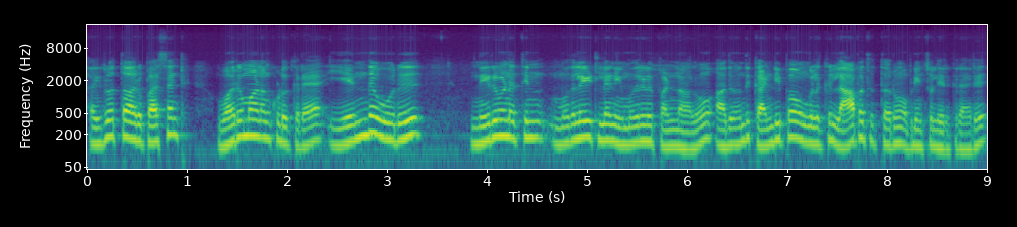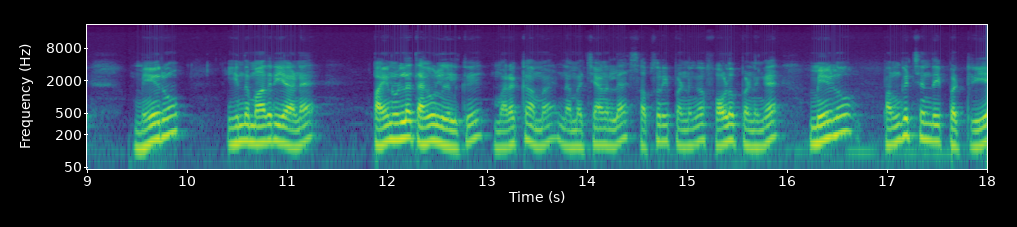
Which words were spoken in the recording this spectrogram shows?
இருபத்தாறு பர்சன்ட் வருமானம் கொடுக்குற எந்த ஒரு நிறுவனத்தின் முதலீட்டில் நீங்கள் முதலீடு பண்ணாலும் அது வந்து கண்டிப்பாக உங்களுக்கு லாபத்தை தரும் அப்படின்னு சொல்லியிருக்கிறாரு. மேலும் இந்த மாதிரியான பயனுள்ள தகவல்களுக்கு மறக்காமல் நம்ம சேனலை சப்ஸ்கிரைப் பண்ணுங்கள் ஃபாலோ பண்ணுங்கள் மேலும் பங்குச்சந்தை பற்றிய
